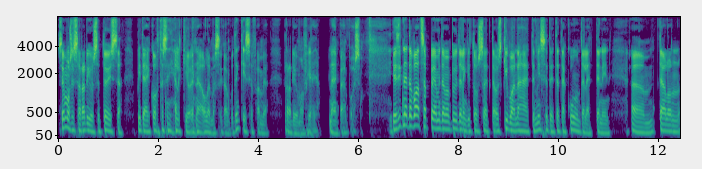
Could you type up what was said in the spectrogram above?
semmoisissa radioissa töissä, mitä ei kohta sen jälkeen ole enää olemassakaan, kuten Kiss FM ja Radiomafia ja näin päin pois. Ja sitten näitä WhatsAppeja, mitä mä pyytelinkin tuossa, että olisi kiva nähdä, että missä te tätä kuuntelette, niin äm, täällä on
